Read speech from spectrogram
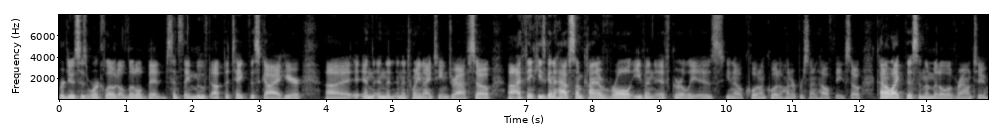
reduce his workload a little bit since they moved up to take this guy here uh, in in the in the 2019 draft. So uh, I think he's going to have some kind of role, even if Gurley is you know quote unquote 100% healthy. So kind of like this in the middle of round two.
